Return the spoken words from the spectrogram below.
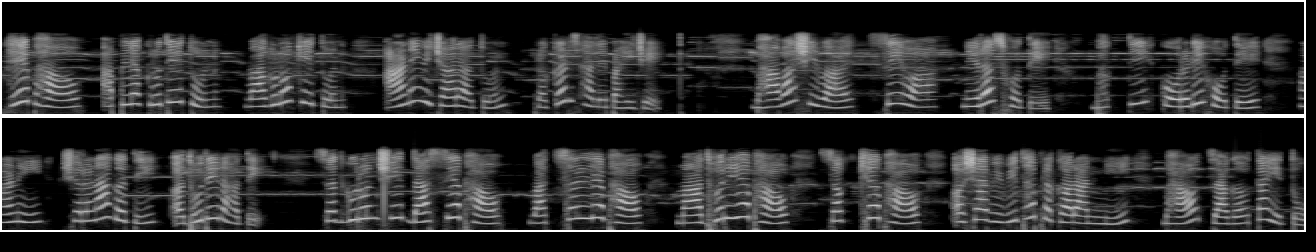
हे भाव आपल्या कृतीतून वागणुकीतून आणि विचारातून प्रकट झाले पाहिजे भावाशिवाय सेवा निरस होते भक्ती कोरडी होते आणि शरणागती अधुरी राहते. सद्गुरूंशी दास्य भाव वात्सल्य भाव माधुर्य भाव सख्य भाव अशा विविध प्रकारांनी भाव जागवता येतो.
